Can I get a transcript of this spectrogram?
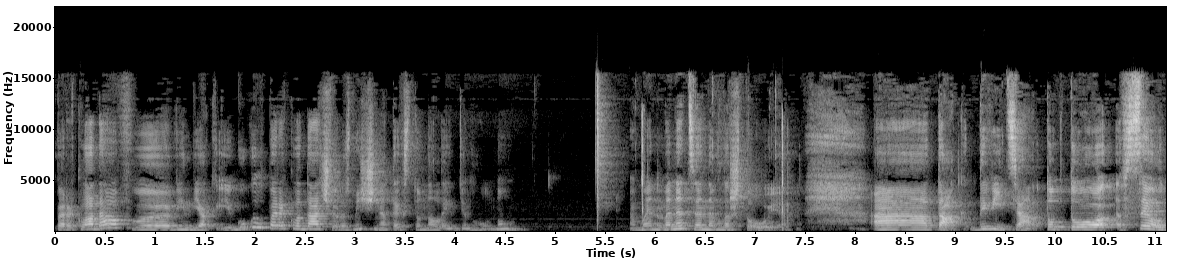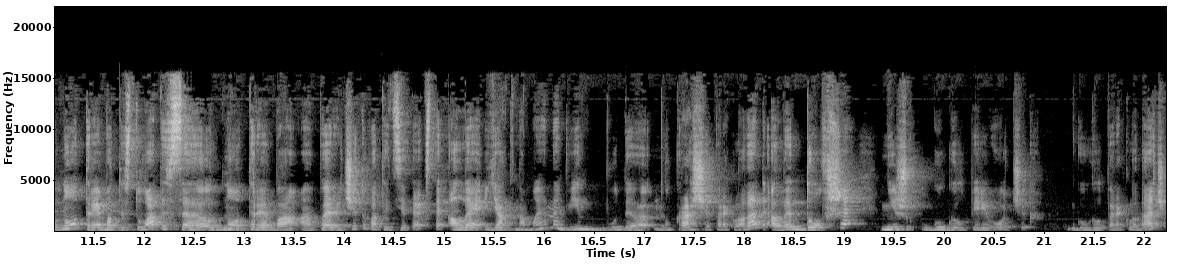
Перекладав е, він як і Google перекладач розміщення тексту на лендінгу. Ну, мене, це не влаштовує. А, так, дивіться, тобто все одно треба тестувати, все одно треба перечитувати ці тексти, але, як на мене, він буде ну, краще перекладати, але довше, ніж Google переводчик, Google перекладач.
